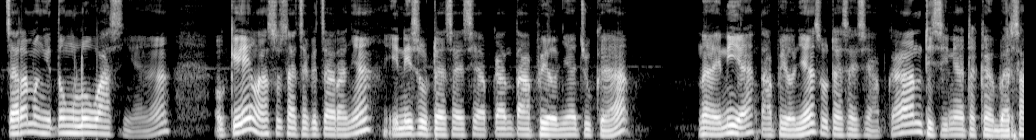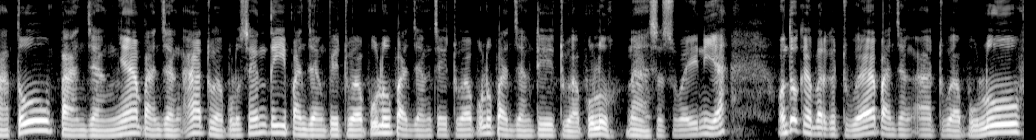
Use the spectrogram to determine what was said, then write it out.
cara menghitung luasnya, oke, langsung saja ke caranya. Ini sudah saya siapkan tabelnya juga. Nah, ini ya tabelnya sudah saya siapkan. Di sini ada gambar satu, panjangnya panjang A 20 cm, panjang B 20, panjang C 20, panjang D 20. Nah, sesuai ini ya. Untuk gambar kedua, panjang A 20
